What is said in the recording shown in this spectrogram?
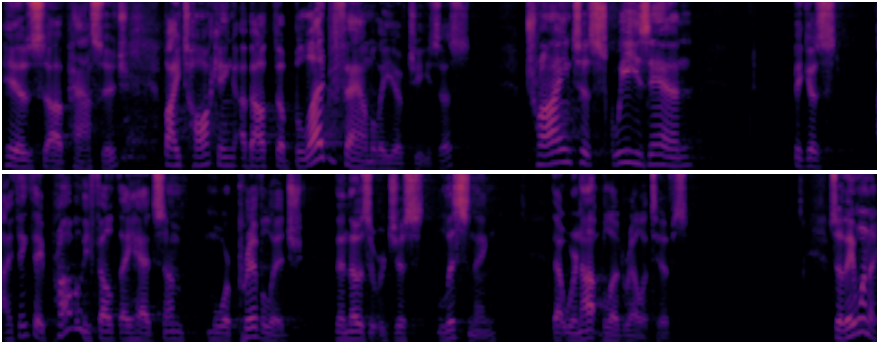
his uh, passage by talking about the blood family of Jesus, trying to squeeze in, because I think they probably felt they had some more privilege than those that were just listening, that were not blood relatives. So they want to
